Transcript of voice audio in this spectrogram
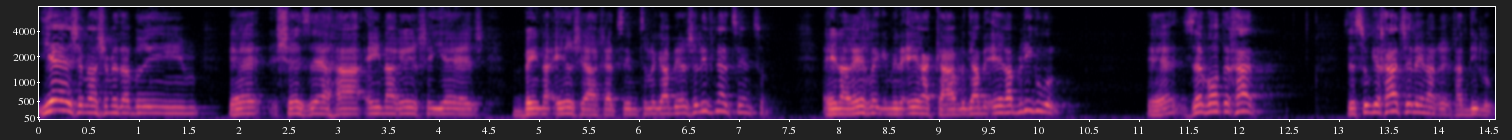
יש מה שמדברים, אה, שזה האין עריך שיש בין העיר שאחרי הצמצום לגבי העיר שלפני הצמצום. אין עריך מן עיר הקו לגבי עיר הבלי גבול. אה, זה וורט אחד. זה סוג אחד של עין עריך, הדילוג.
